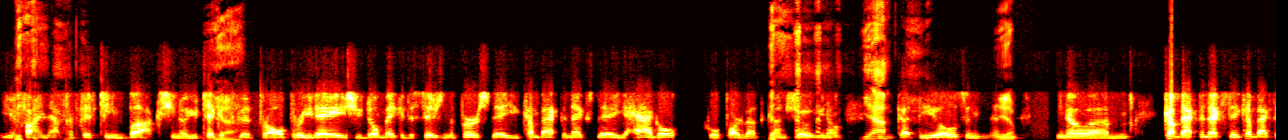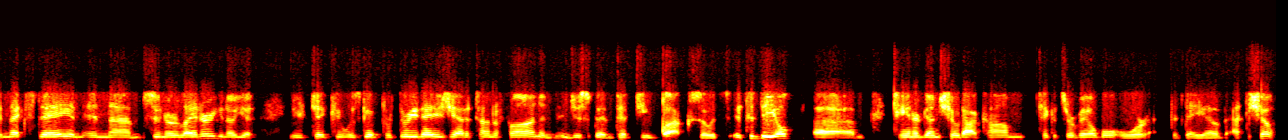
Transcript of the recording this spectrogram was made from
you find that for 15 bucks? You know your ticket's yeah. good for all three days. You don't make a decision the first day. You come back the next day. You haggle. Cool part about the gun show you know. Yeah. You cut deals and, and yep. you know um come back the next day come back the next day and and um sooner or later you know you your ticket was good for three days. You had a ton of fun and, and just spent 15 bucks. So it's it's a deal um, TannerGunShow.com. Tickets are available or the day of at the show.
